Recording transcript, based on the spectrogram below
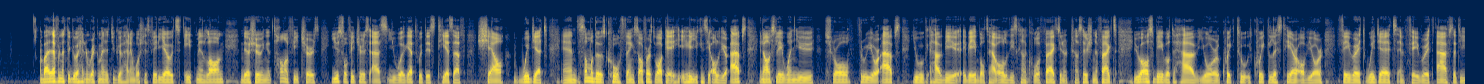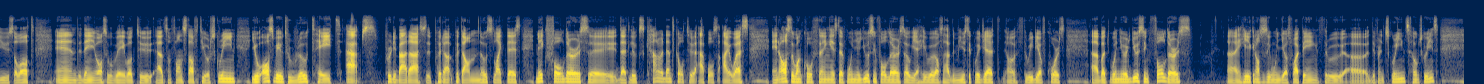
But I definitely go ahead and recommend that you go ahead and watch this video. It's 8 minutes long. They're showing a ton of features, useful features as you will get with this TSF shell widget. And some of those cool things are, first of all, okay, here you can see all of your apps. And obviously when you scroll through your apps, you will have be, be able to have all of these kind of cool effects, you know, transition effects. You will also be able to have your quick to quick list here of your favorite widgets and favorite apps that you use a lot. And then you also will be able to add some fun stuff to your screen. You'll also be able to rotate apps pretty badass. Put out put down notes like this, make folders uh, that looks kind of identical to Apple's iOS. And also one cool thing is that when you're using folders, oh yeah, here we also have the music widget, uh, 3D of course. Uh, but when you're using folders, uh, here you can also see when you're swiping through uh, different screens, home screens.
